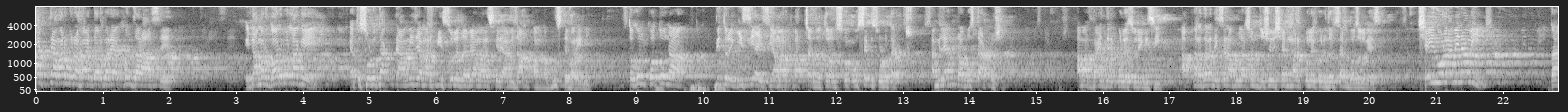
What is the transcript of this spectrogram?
থাকতে আমার মনে হয় দরবারে এখন যারা আছে, এটা আমার গর্ব লাগে। এত ছোট থাকতে আমি যে আমার পিস চলে যাবে, আমার ছেড়ে আমি জানতাম না, বুঝতে পারিনি। তখন কত না ভিতরে গেছি আইসি আমার বাচ্চার মতো, ছোট, ও ছোট থাকছে আমি ল্যাংটা অবস্থা আটশি আমার ভাইদের কোলে চলে গেছি। আপনারা যারা দেখছেন আবুল আসাম যশোরী মার কোলে করে ধরছে, আমি গজল গাইছি। সেই রোল আমিন আমি। তা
